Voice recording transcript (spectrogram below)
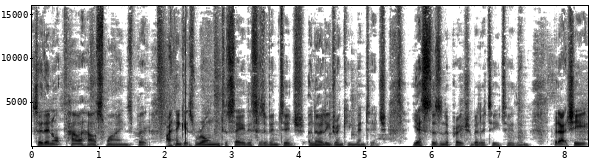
so they're not powerhouse wines, but I think it's wrong to say this is a vintage, an early drinking vintage. Yes, there's an approachability to them, but actually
